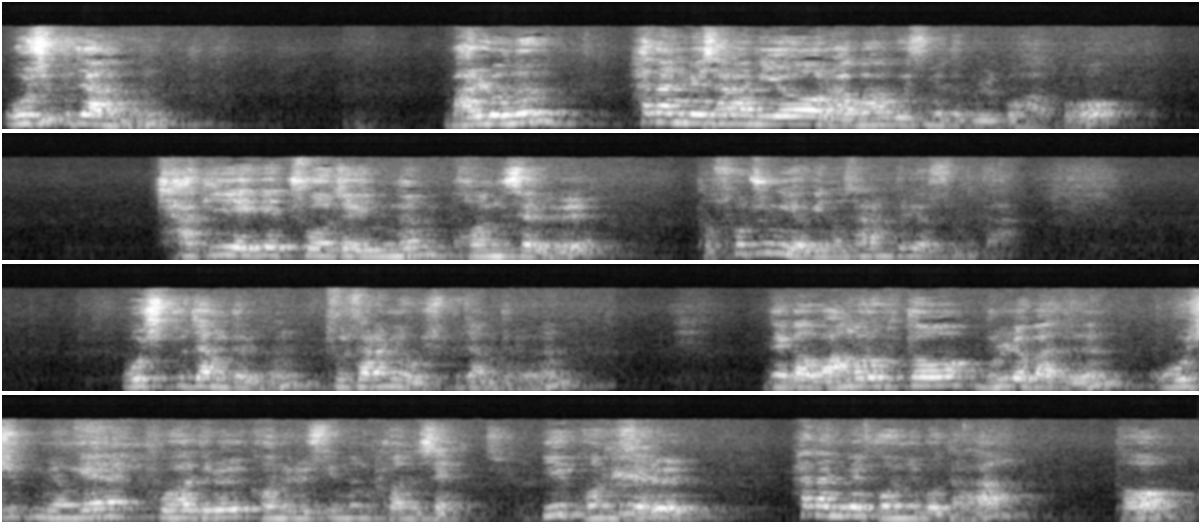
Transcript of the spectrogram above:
오십부장은 말로는 하나님의 사람이여 라고 하고 있음에도 불구하고 자기에게 주어져 있는 권세를 더 소중히 여기는 사람들이었습니다. 50부장들은, 두 사람의 50부장들은 내가 왕으로부터 물려받은 50명의 부하들을 거느릴 수 있는 권세, 이 권세를 하나님의 권위보다 더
